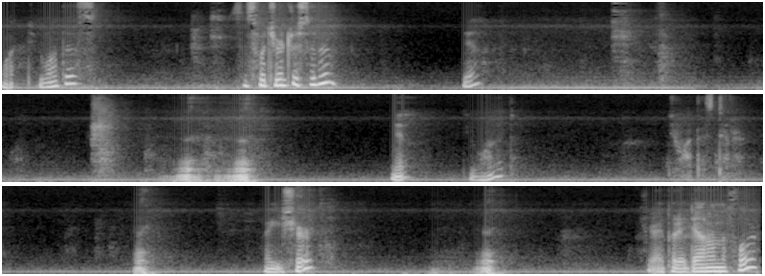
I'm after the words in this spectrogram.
What? Do you want this? Is this what you're interested in? Yeah? Yeah? Do you want it? Do you want this dinner? Are you sure? Should I put it down on the floor?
